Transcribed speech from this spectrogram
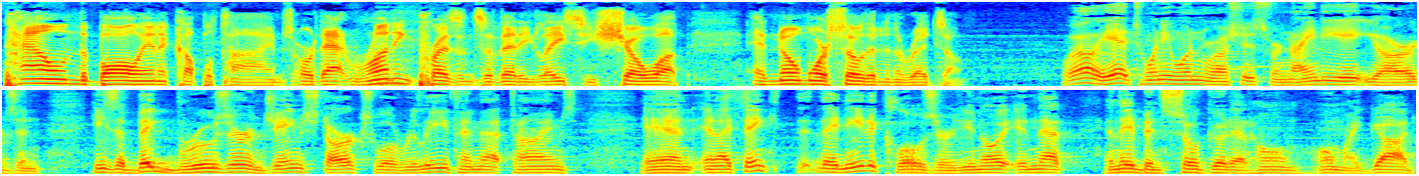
pound the ball in a couple times, or that running presence of Eddie Lacy show up, and no more so than in the red zone. Well, he had 21 rushes for 98 yards, and he's a big bruiser, and James Starks will relieve him at times. And and I think they need a closer, you know, in that, and they've been so good at home. Oh my God,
